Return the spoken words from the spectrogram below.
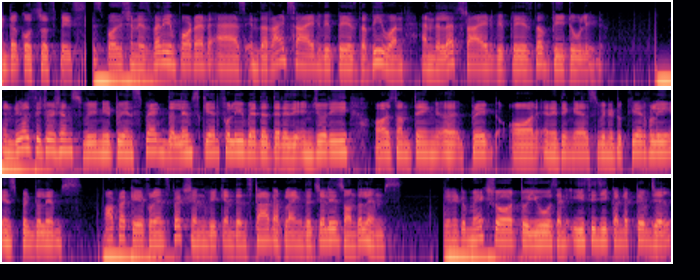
intercostal space this position is very important as in the right side we place the v1 and in the left side we place the v2 lead in real situations we need to inspect the limbs carefully whether there is injury or something uh, pricked or anything else. We need to carefully inspect the limbs. After careful inspection we can then start applying the jellies on the limbs. We need to make sure to use an ECG conductive gel.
